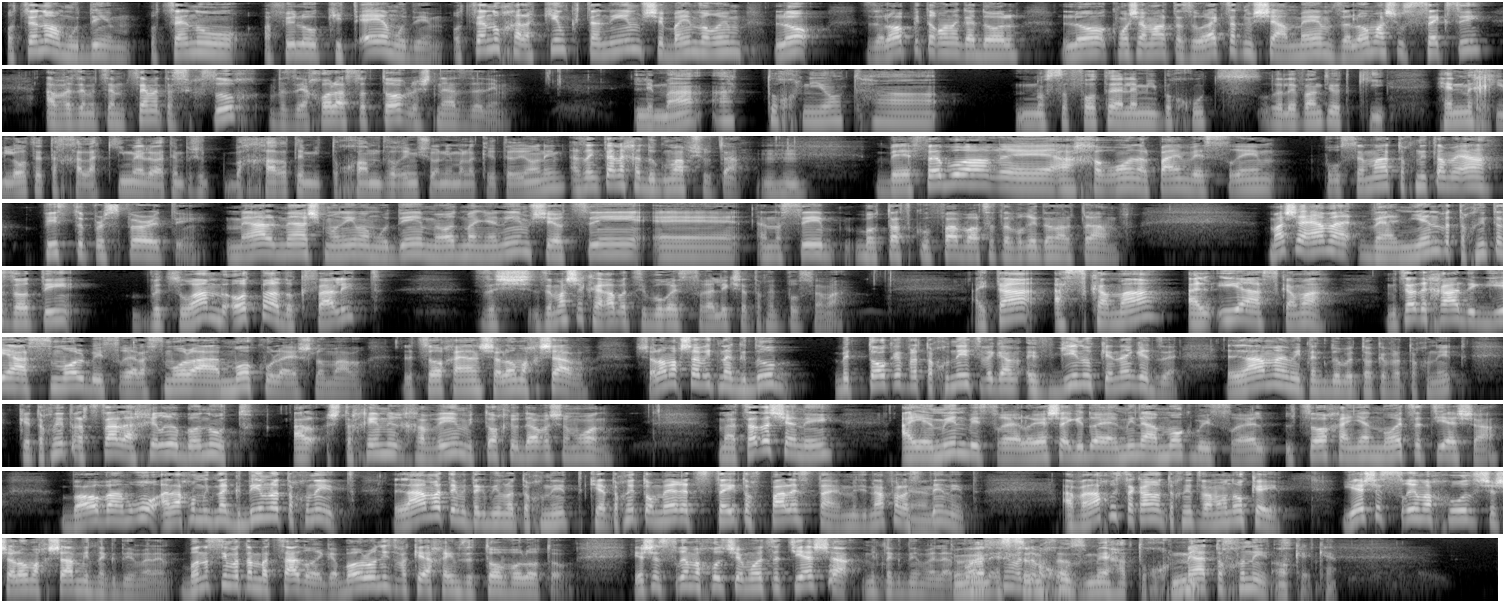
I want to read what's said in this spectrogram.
הוצאנו עמודים, הוצאנו אפילו קטעי עמודים, הוצאנו חלקים קטנים שבאים ואומרים, לא, זה לא הפתרון הגדול, לא, כמו שאמרת, זה אולי קצת משעמם, זה לא משהו סקסי, אבל זה מצמצם את הסכסוך, וזה יכול לעשות טוב לשני הצדדים. למה התוכניות הנוספות האלה מבחוץ רלוונטיות? כי הן מכילות את החלקים האלה ואתם פשוט בחרתם מתוכם דברים שונים על הקריטריונים? אז אני אתן לך דוגמה פשוטה. מהמם. בפברואר אה, האחרון 2020 פורסמה תוכנית המאה Peace to Prosperity מעל 180 עמודים מאוד מעניינים שיוציא אה, הנשיא באותה תקופה בארצות הברית דונלד טראמפ. מה שהיה מעניין בתוכנית הזאתי בצורה מאוד פרדוקסלית זה, זה מה שקרה בציבור הישראלי כשהתוכנית פורסמה. הייתה הסכמה על אי ההסכמה. מצד אחד הגיע השמאל בישראל, השמאל העמוק אולי יש לומר, לצורך העניין שלום עכשיו. שלום עכשיו התנגדו בתוקף לתוכנית וגם הפגינו כנגד זה. למה הם התנגדו בתוקף לתוכנית? כי התוכנית רצתה להכיל ריבונות על שטחים נרחבים מתוך יהודה ושומרון. מהצד השני, הימין בישראל, או יש שיגידו הימין העמוק בישראל, לצורך העניין מועצת יש"ע, באו ואמרו, אנחנו מתנגדים לתוכנית. למה אתם מתנגדים לתוכנית? כי התוכנית אומרת state of Palestine, מדינה פלסטינית. אבל אנחנו הסתכלנו על התוכנית ואמרנו, אוקיי, יש 20% ששלום עכשיו מתנגדים אליהם. בוא נשים אותם בצד רגע, בואו לא נתווכח האם זה טוב או לא טוב. יש 20% שמועצת יש"ע מתנגדים אליה. אתה בוא נשים אותם 20% בצד. מהתוכנית. מהתוכנית. אוקיי, כן.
